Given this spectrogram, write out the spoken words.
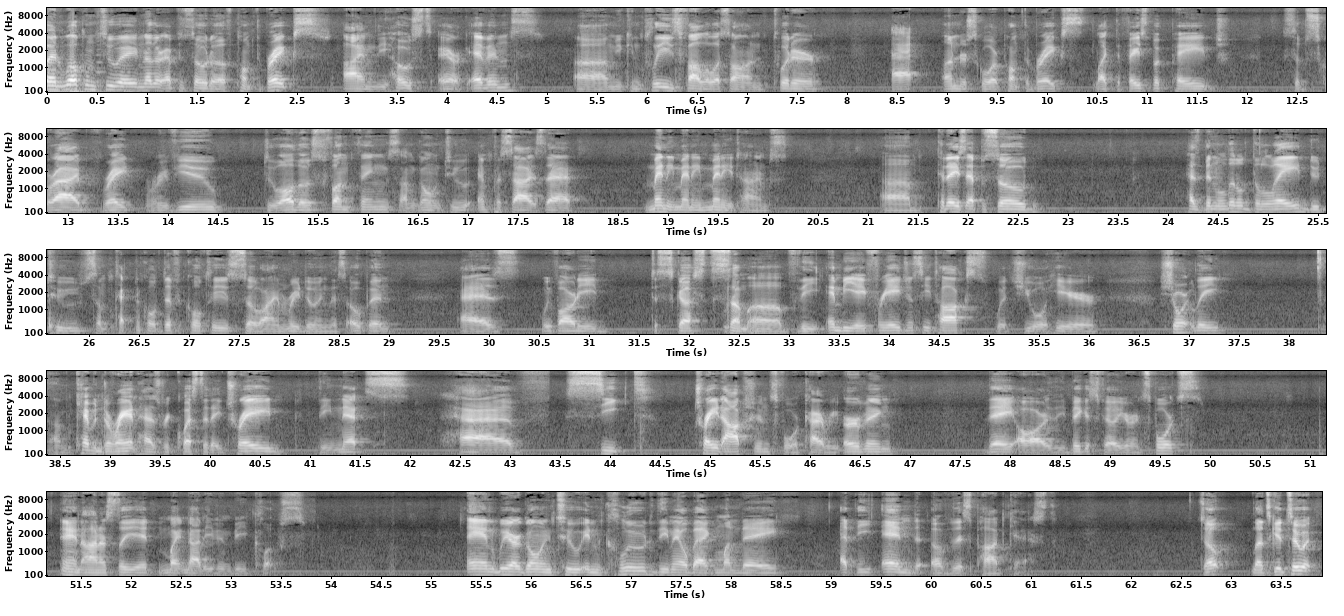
And welcome to another episode of Pump the Brakes. I'm the host, Eric Evans. Um, you can please follow us on Twitter at underscore Pump the Brakes, like the Facebook page, subscribe, rate, review, do all those fun things. I'm going to emphasize that many, many, many times. Um, today's episode has been a little delayed due to some technical difficulties, so I'm redoing this open as we've already discussed some of the NBA free agency talks, which you will hear shortly. Um, Kevin Durant has requested a trade. The Nets have sought trade options for Kyrie Irving. They are the biggest failure in sports. And honestly, it might not even be close and we are going to include the Mailbag Monday at the end of this podcast. So let's get to it.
